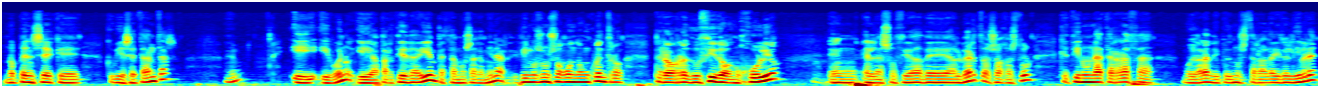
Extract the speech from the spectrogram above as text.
No pensé que hubiese tantas. ¿Eh? Y, bueno, y a partir de ahí empezamos a caminar. Hicimos un segundo encuentro, pero reducido en julio, en, la sociedad de Alberto, Sogastur, que tiene una terraza muy grande y pudimos estar al aire libre.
